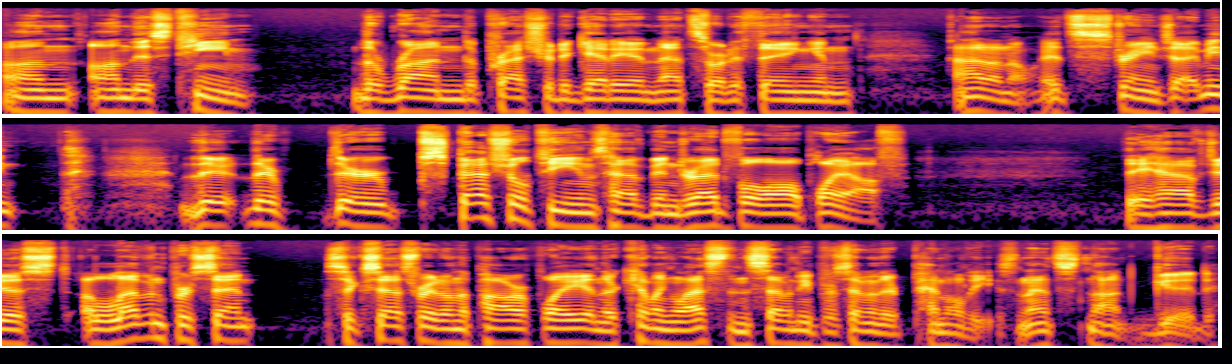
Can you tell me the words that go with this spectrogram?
on on this team. The run, the pressure to get in, that sort of thing, and I don't know. It's strange. I mean, their their their special teams have been dreadful all playoff. They have just 11% success rate on the power play, and they're killing less than 70% of their penalties, and that's not good.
